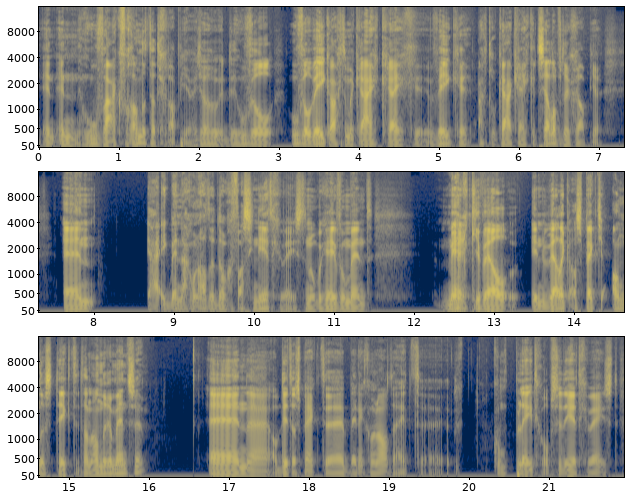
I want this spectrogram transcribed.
en, en, hoe vaak verandert dat grapje? Weet je wel? Hoeveel, hoeveel weken achter, me krijg, krijg, weken achter elkaar krijg ik hetzelfde grapje? En ja, ik ben daar gewoon altijd door gefascineerd geweest. En op een gegeven moment merk je wel in welk aspect je anders tikt dan andere mensen. En uh, op dit aspect uh, ben ik gewoon altijd uh, compleet geobsedeerd geweest.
